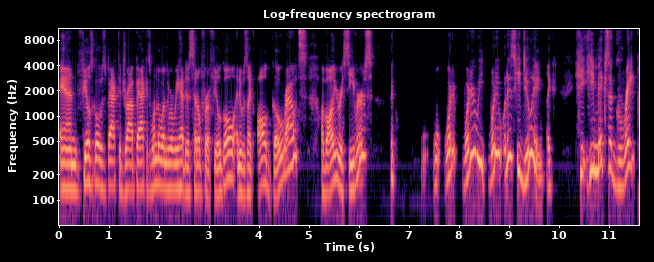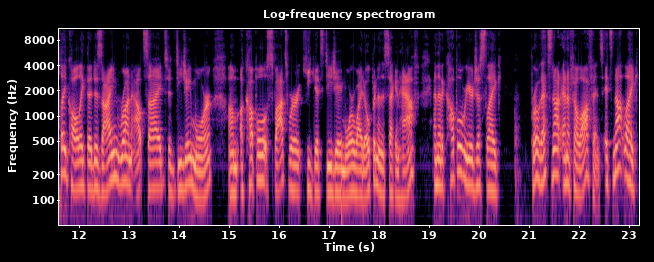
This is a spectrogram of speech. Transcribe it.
and Fields goes back to drop back. It's one of the ones where we had to settle for a field goal, and it was like all go routes of all your receivers what what are we what are, what is he doing? Like he he makes a great play call, like the design run outside to DJ Moore. Um, a couple spots where he gets DJ Moore wide open in the second half, and then a couple where you're just like, bro, that's not NFL offense. It's not like,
